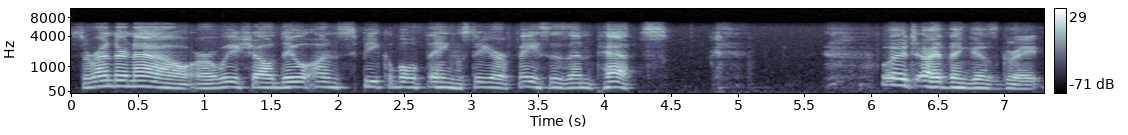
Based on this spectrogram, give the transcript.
Surrender now, or we shall do unspeakable things to your faces and pets. Which I think is great.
